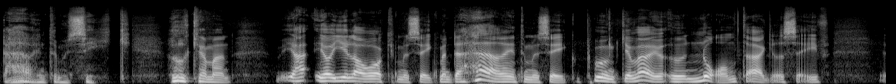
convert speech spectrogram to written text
det här är inte musik. Hur kan man Ja, jag gillar rockmusik men det här är inte musik. Punken var ju enormt aggressiv eh,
